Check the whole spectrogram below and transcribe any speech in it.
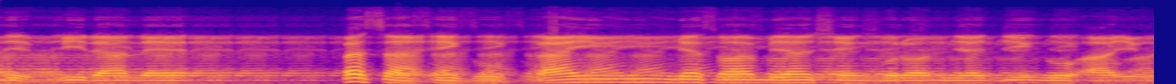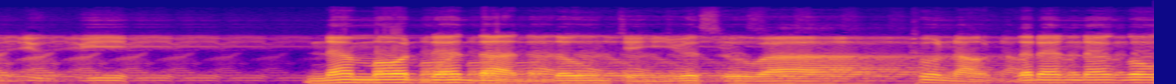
သစ်ပြီးတာနဲ့ ပတ်စံအိတ်ကိုကိုင်းမြတ်စွာဘုရားရှင်ကိုရောမြတ်ကြီးကိုအာယုံပြုပြီးနမောတတသုံးချိန်ရွတ်ဆိုပါထို့နောက်တရဏဂုံ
